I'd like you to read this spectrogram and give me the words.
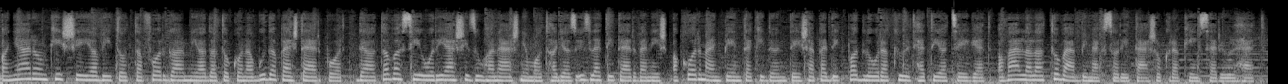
A nyáron kissé javított a forgalmi adatokon a Budapest Airport, de a tavaszi óriási zuhanás nyomot hagy az üzleti terven is, a kormány pénteki döntése pedig padlóra küldheti a céget, a vállalat további megszorításokra kényszerülhet.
